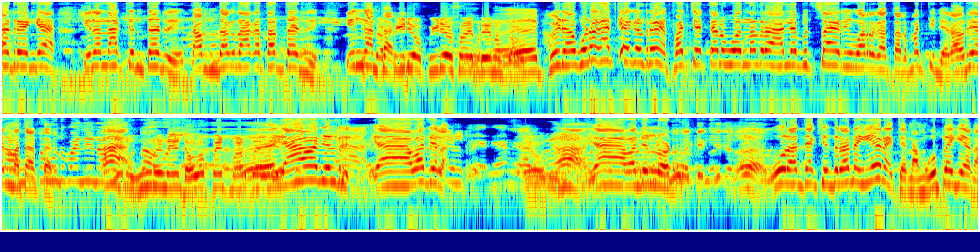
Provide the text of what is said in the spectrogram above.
ತಡ್ರಿ ಹಂಗೆ. ಇನ್ನೊಂದು ಹಾಕ್ತೀನಿ ತಡ್ರಿ. ತಮ್ಮ ದಗದಾಗ ತಂದು ತಡ್ರಿ. ಹಿಂಗಂತ ಪಿಡಿಒ ಪಿಡಿಒ ಸಾಹೇಬ್ರು ಏನಂತಾರ ಪಿಡಿಯೋ ಕೂಡ ಹಚ್ಕಾಗಲ್ರಿ ಪಂಚಾಯತ್ ಓದ್ನಂದ್ರ ಅಲ್ಲೇ ಬಿದ್ದು ಸಾಯ್ರಿ ಹೊರಗತ್ತಾರ ಮತ್ತಿದ್ಯಾರ ಅವ್ರ ಏನ್ ಮಾತಾಡ್ತಾರ. ಊರಿನ ಡೆವಲಪ್ಮೆಂಟ್ ಯಾವದಿಲ್ರಿ? ಯಾವದಿಲ್ಲ. ಹಾ ಯಾವದಿಲ್ಲ ನೋಡ್ರಿ. ಊರ ಅಧ್ಯಕ್ಷ ಇದ್ರ ಏನೈತೆ? ನಮ್ಗೆ ಉಪಯೋಗ ಎಲ್ಲ.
